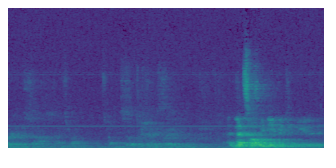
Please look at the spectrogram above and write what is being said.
learning styles. That's right. That's right. So it's translating to worship. And that's why we need the community.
